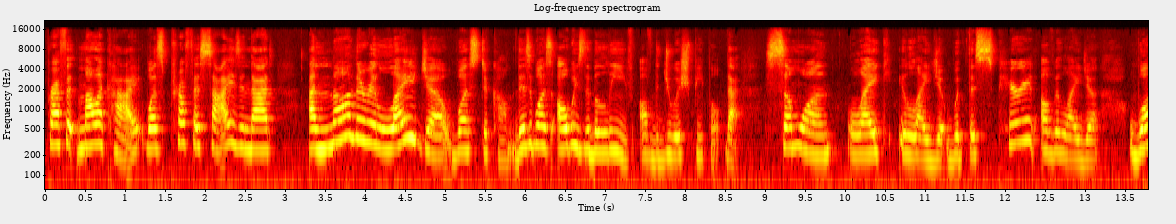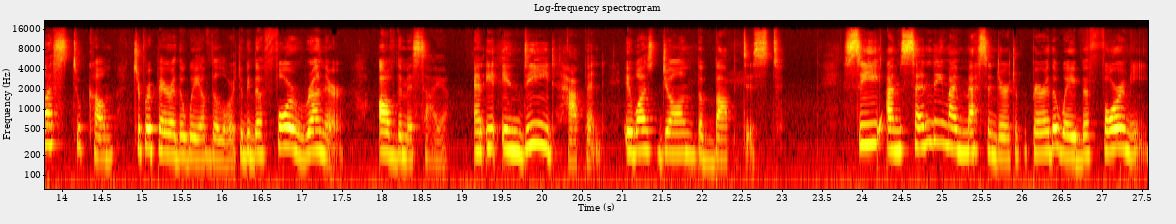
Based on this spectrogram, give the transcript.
Prophet Malachi was prophesying that another Elijah was to come. This was always the belief of the Jewish people that someone like Elijah, with the spirit of Elijah, was to come to prepare the way of the Lord, to be the forerunner of the Messiah. And it indeed happened. It was John the Baptist. See, I'm sending my messenger to prepare the way before me.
